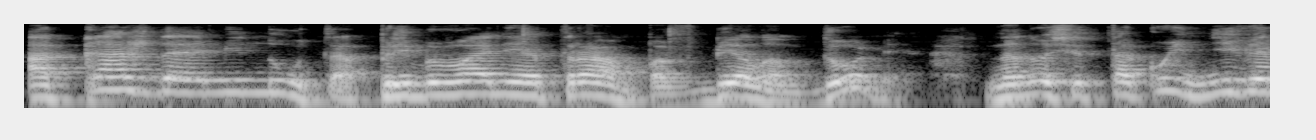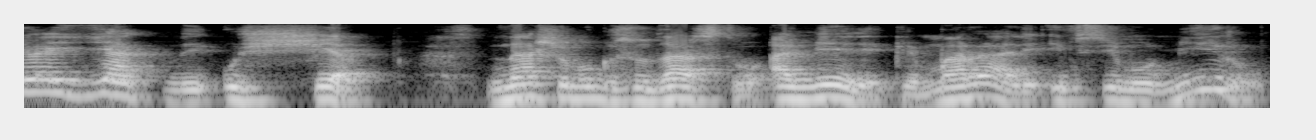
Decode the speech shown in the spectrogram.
а каждая минута пребывания Трампа в Белом доме наносит такой невероятный ущерб нашему государству, Америке, морали и всему миру,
